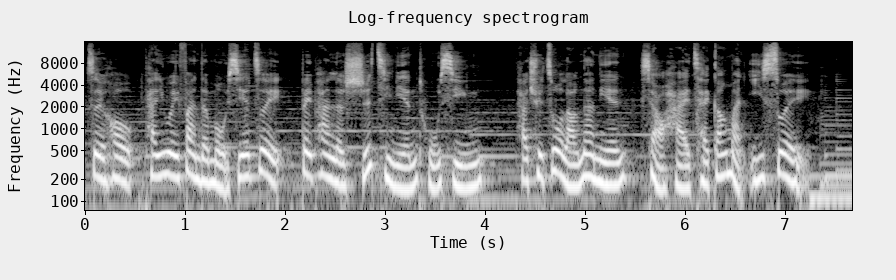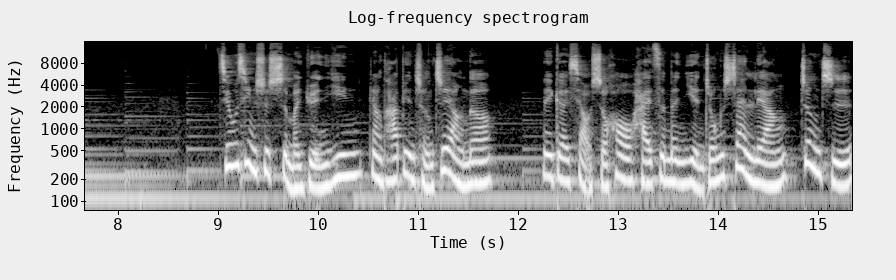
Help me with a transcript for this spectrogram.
最后，他因为犯的某些罪，被判了十几年徒刑。他去坐牢那年，小孩才刚满一岁。究竟是什么原因让他变成这样呢？那个小时候孩子们眼中善良、正直、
